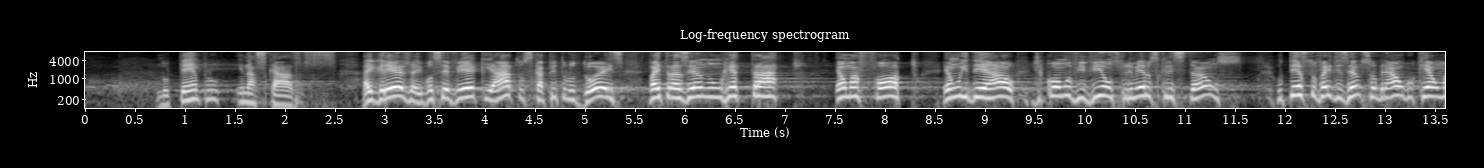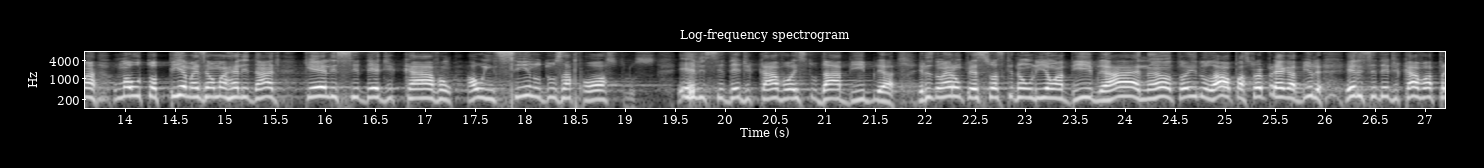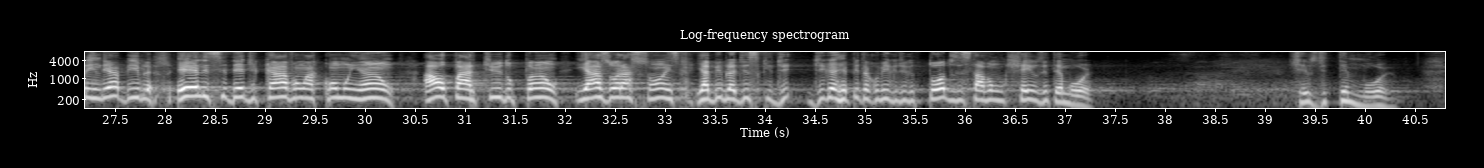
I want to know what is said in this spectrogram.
no templo e nas casas a igreja, e você vê que Atos capítulo 2 vai trazendo um retrato, é uma foto, é um ideal de como viviam os primeiros cristãos. O texto vai dizendo sobre algo que é uma, uma utopia, mas é uma realidade, que eles se dedicavam ao ensino dos apóstolos, eles se dedicavam a estudar a Bíblia, eles não eram pessoas que não liam a Bíblia, ah, não, estou indo lá, o pastor prega a Bíblia, eles se dedicavam a aprender a Bíblia, eles se dedicavam à comunhão, ao partir do pão e às orações. E a Bíblia diz que, diga, repita comigo, diga, todos estavam cheios de temor. Cheios de temor.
